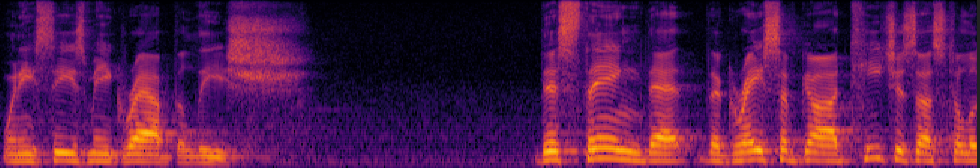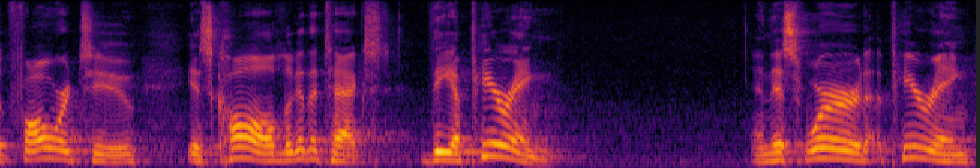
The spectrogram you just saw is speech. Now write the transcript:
when he sees me grab the leash. This thing that the grace of God teaches us to look forward to is called, look at the text, the appearing. And this word, appearing,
